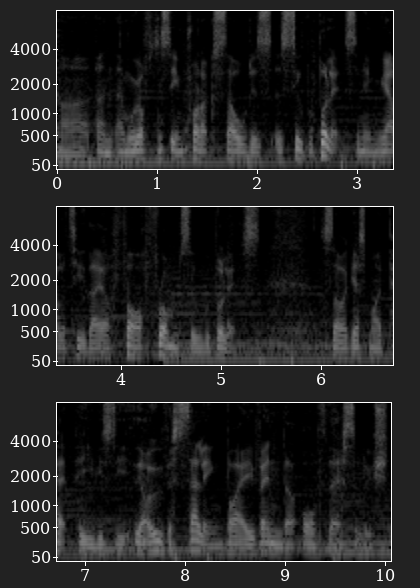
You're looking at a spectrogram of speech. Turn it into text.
Uh, and, and, we're often seeing products sold as, as, silver bullets, and in reality, they are far from silver bullets. So I guess my pet peeve is the, the overselling by a vendor of their solution.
